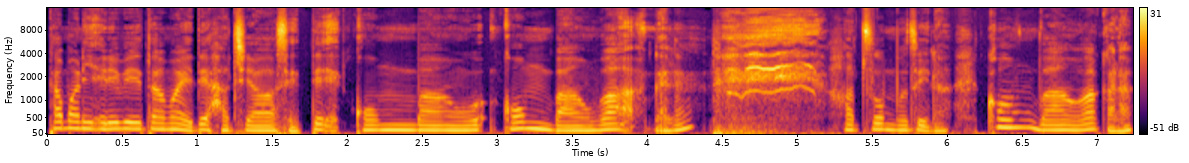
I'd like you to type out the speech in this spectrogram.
たまにエレベーター前で鉢合わせて、こんばんは、こんばんは、がね、発音むずいな。こんばんはかな？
